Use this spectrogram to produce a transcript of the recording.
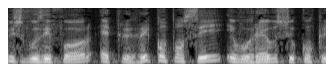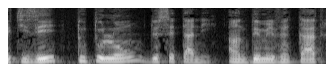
puissent vos efforts être récompensés et vos rêves se concrétiser tout au long de cette année. En 2024,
